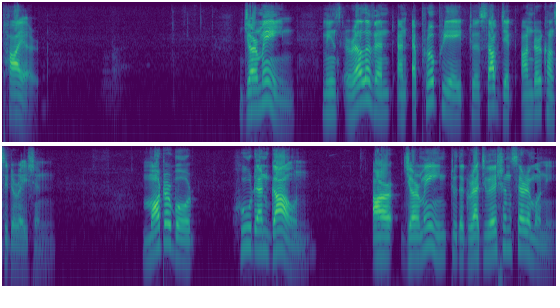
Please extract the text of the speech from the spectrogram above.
tire. Germane means relevant and appropriate to a subject under consideration. Mortarboard, hood and gown are germane to the graduation ceremony.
